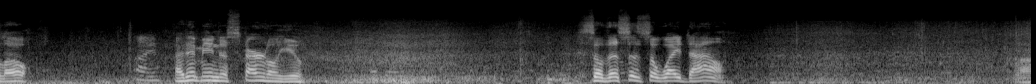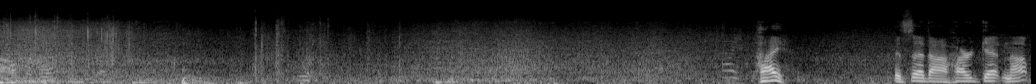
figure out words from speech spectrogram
Hello. Hi. I didn't mean to startle you. Okay. So this is the way down. Wow. Hi. Is it uh, hard getting up?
